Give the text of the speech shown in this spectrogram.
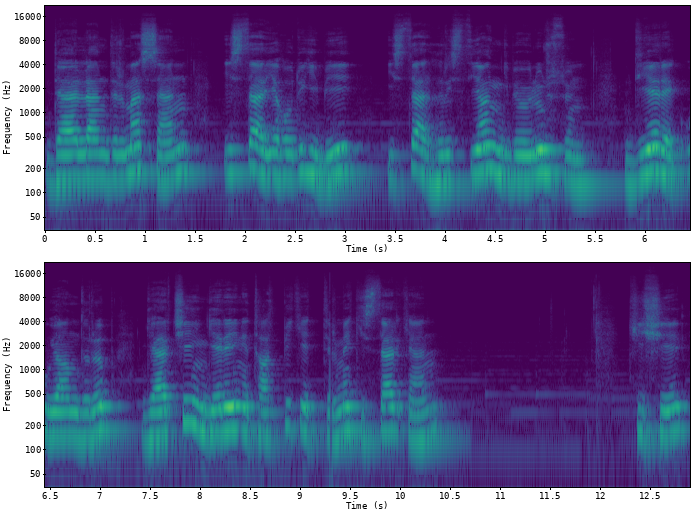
değerlendirmezsen ister Yahudi gibi ister Hristiyan gibi ölürsün diyerek uyandırıp gerçeğin gereğini tatbik ettirmek isterken kişi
